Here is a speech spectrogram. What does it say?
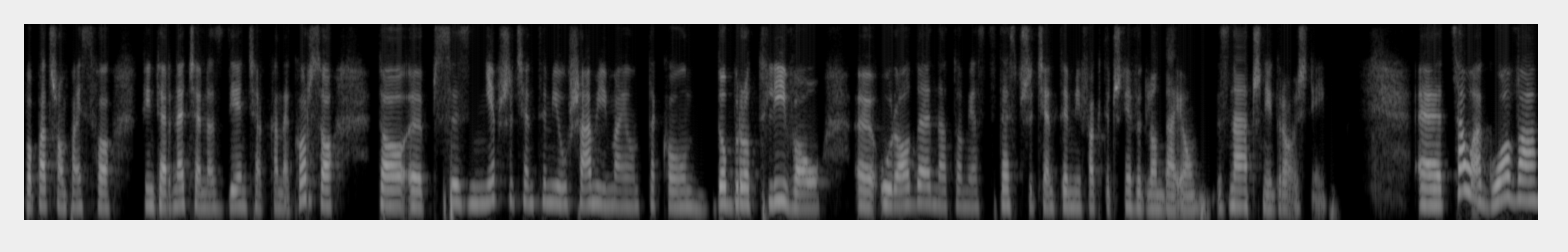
popatrzą Państwo w internecie na zdjęcia cane corso, to e, psy z nieprzyciętymi uszami mają taką dobrotliwą e, urodę, natomiast te z przyciętymi faktycznie wyglądają znacznie groźniej. Cała głowa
